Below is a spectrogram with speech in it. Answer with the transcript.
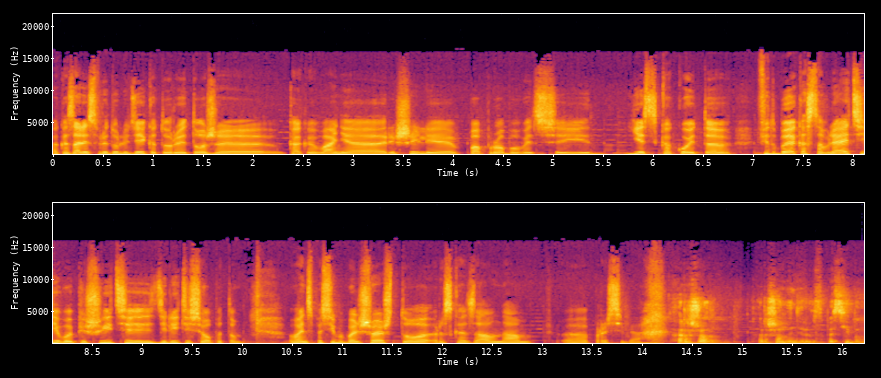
оказались в ряду людей, которые тоже, как и Ваня, решили попробовать и есть какой-то фидбэк, оставляйте его, пишите, делитесь опытом. Вань, спасибо большое, что рассказал нам э, про себя. Хорошо, хорошо, Надежда, спасибо.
